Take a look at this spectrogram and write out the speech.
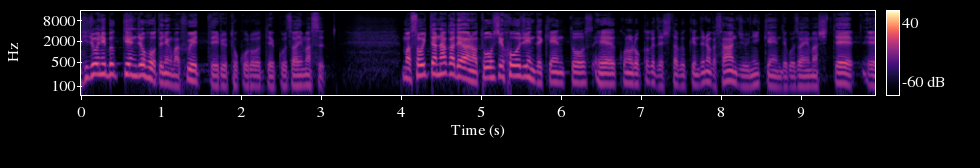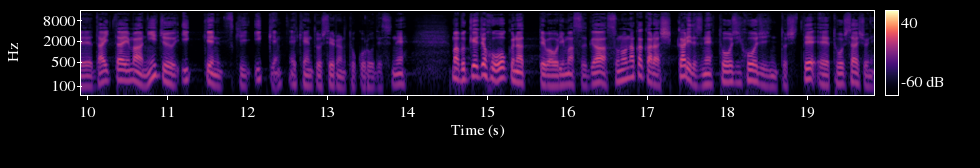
非常に物件情報というのが増えているところでございます。まあ、そういった中であの投資法人で検討、えー、この6か月でした物件というのが32件でございまして、えー、大体まあ21件につき1件、えー、検討しているようなところですね。まあ、物件情報多くなってはおりますが、その中からしっかりですね、投資法人として、えー、投資対象に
